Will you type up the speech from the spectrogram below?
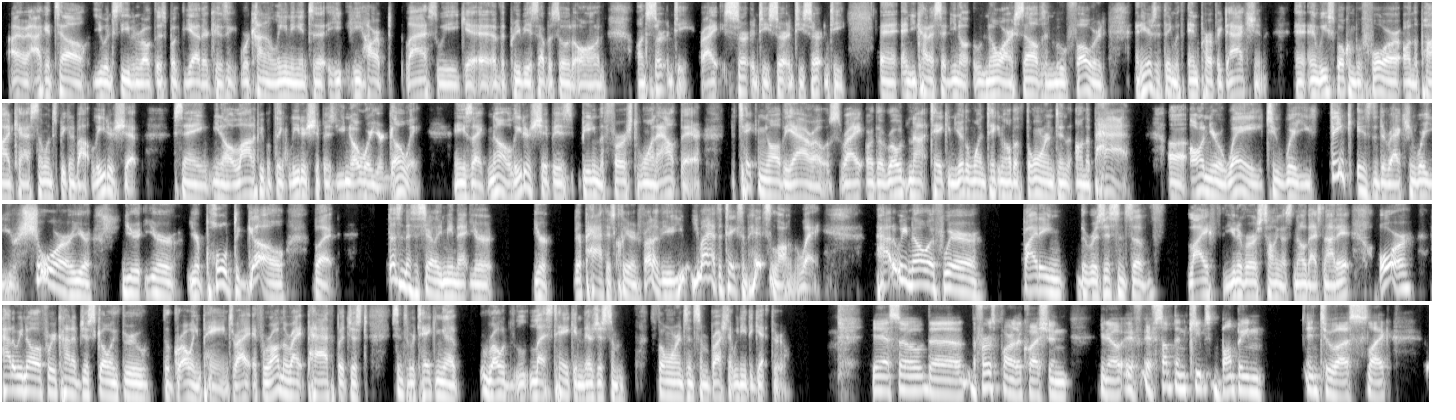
I, I could tell you and Stephen wrote this book together because we're kind of leaning into he he harped last week eh, eh, at the previous episode on on certainty, right? Certainty, certainty, certainty, and, and you kind of said you know know ourselves and move forward. And here's the thing with imperfect action, and, and we've spoken before on the podcast. Someone speaking about leadership, saying you know a lot of people think leadership is you know where you're going, and he's like, no, leadership is being the first one out there, taking all the arrows, right? Or the road not taken. You're the one taking all the thorns in, on the path uh, on your way to where you think is the direction where you're sure you're you're you're you're pulled to go, but doesn't necessarily mean that your your their path is clear in front of you. You you might have to take some hits along the way. How do we know if we're fighting the resistance of life, the universe telling us, no, that's not it? Or how do we know if we're kind of just going through the growing pains, right? If we're on the right path, but just since we're taking a road less taken, there's just some thorns and some brush that we need to get through. Yeah. So the the first part of the question, you know, if if something keeps bumping into us, like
